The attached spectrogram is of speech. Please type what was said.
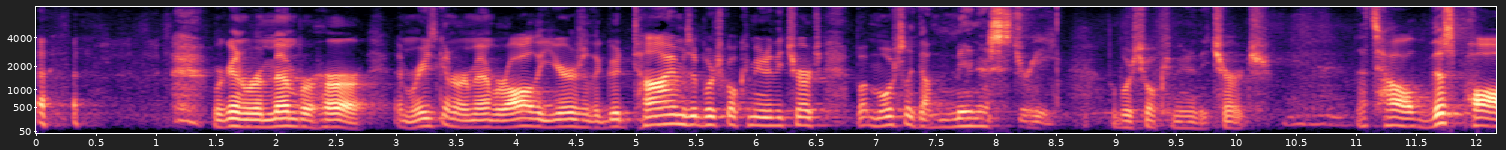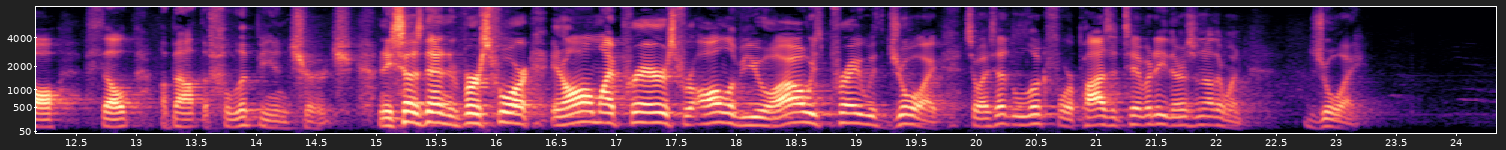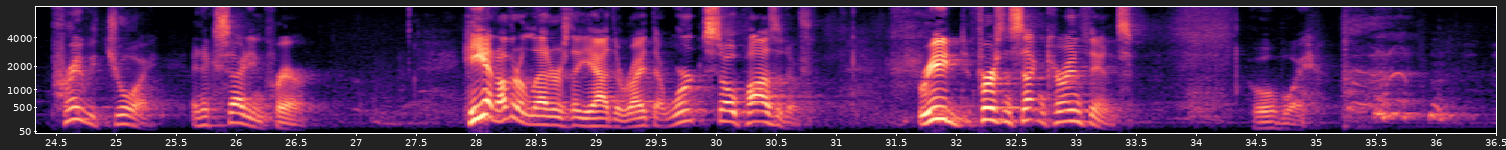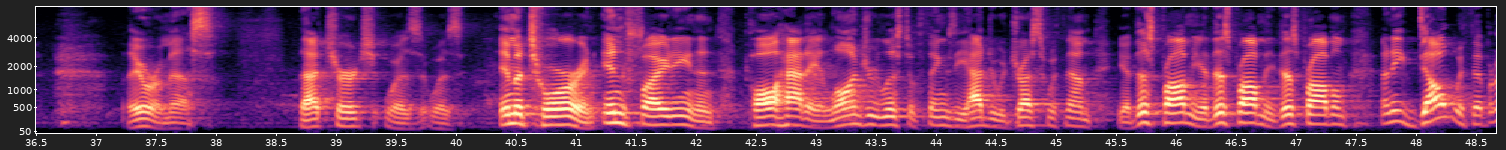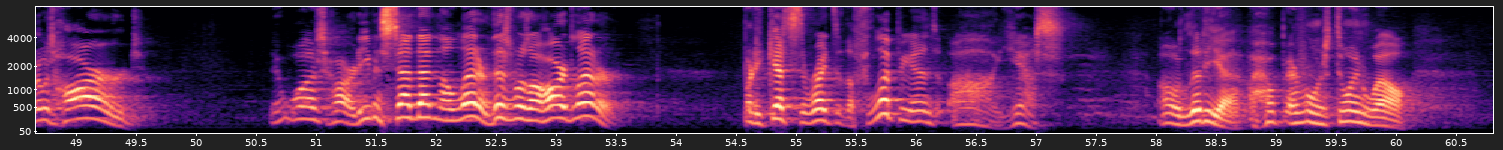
We're going to remember her. And Marie's going to remember all the years of the good times at Bushville Community Church, but mostly the ministry of Bushville Community Church. That's how this Paul felt about the Philippian church. And he says then in verse 4 In all my prayers for all of you, I always pray with joy. So I said to look for positivity. There's another one joy. Pray with joy, an exciting prayer. He had other letters that he had to write that weren't so positive. Read 1st and 2nd Corinthians. Oh boy. they were a mess. That church was, was immature and infighting, and Paul had a laundry list of things he had to address with them. You have this problem, you have this problem, you have this problem, and he dealt with it, but it was hard. It was hard. He even said that in the letter. This was a hard letter. But he gets to write to the Philippians. Ah, oh, yes. Oh, Lydia, I hope everyone's doing well.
